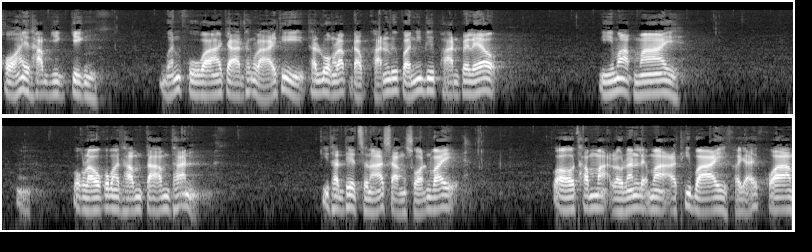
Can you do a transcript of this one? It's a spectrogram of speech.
ขอให้ทำจริง ๆ เหมือนครูบาอาจารย์ทั้งหลายที่ท่านล่วงรับดับขันหรือป่านิพพานไปแล้ว มีมากมาย พวกเราก็มาทำตามท่าน ที่ท่านเทศนาสั่งสอนไว้ ก็เอาธรรมะเหล่านั้นแหละมาอธิบายขยายความ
